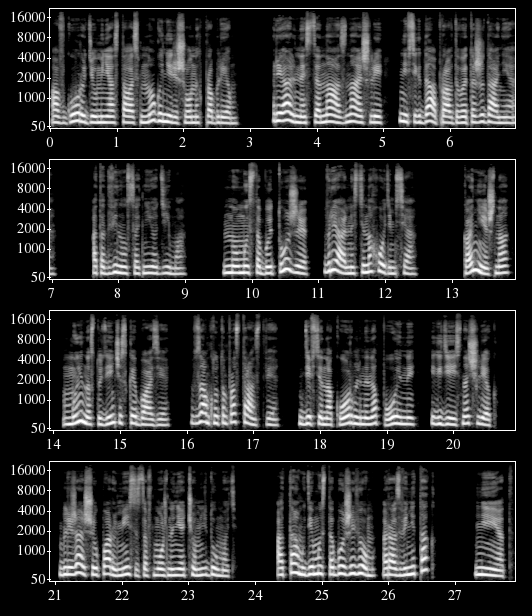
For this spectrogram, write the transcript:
а в городе у меня осталось много нерешенных проблем. Реальность, она, знаешь ли, не всегда оправдывает ожидания». Отодвинулся от нее Дима. «Но мы с тобой тоже в реальности находимся». «Конечно, мы на студенческой базе, в замкнутом пространстве, где все накормлены, напоены и где есть ночлег. Ближайшую пару месяцев можно ни о чем не думать. А там, где мы с тобой живем, разве не так? Нет.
